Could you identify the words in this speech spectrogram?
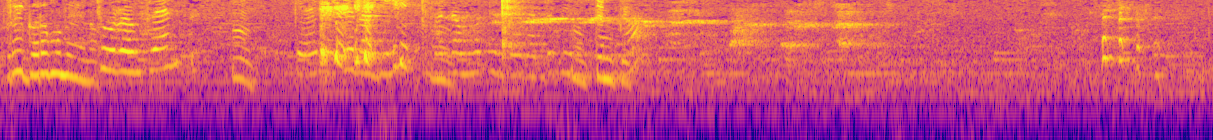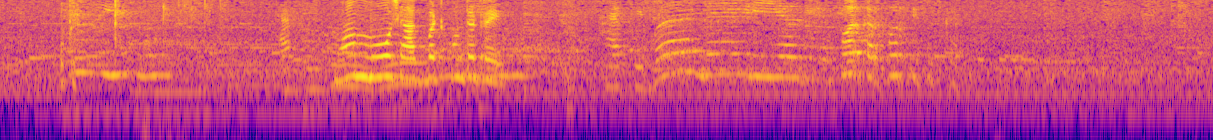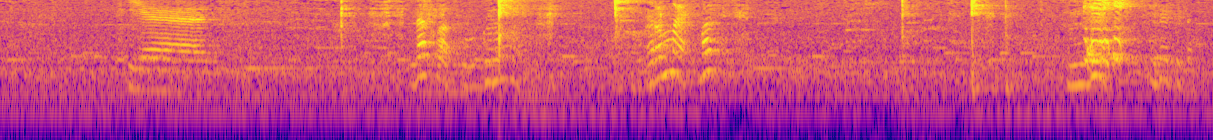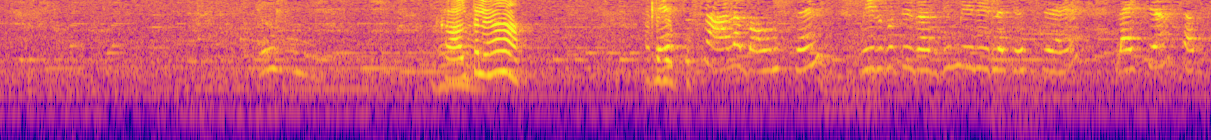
अरे गरम होने आहे ना. चोरण फ्रेंड्स हम्म. हम्म, तीन तीन पी मम्मो टट हैप्पी बर्थडे डियर फोर कर फोर पीसेस कर. यस दाखवा गरम गरम आहे बघ ఇదే పిల్ల కాలుతలేనా అట్లా చెప్పు చాలా బాగుంది ఫ్రెండ్స్ మీరు కూడా తినండి మీరు ఇట్లా చేస్తే లైక్ చేయండి సబ్స్క్రైబ్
